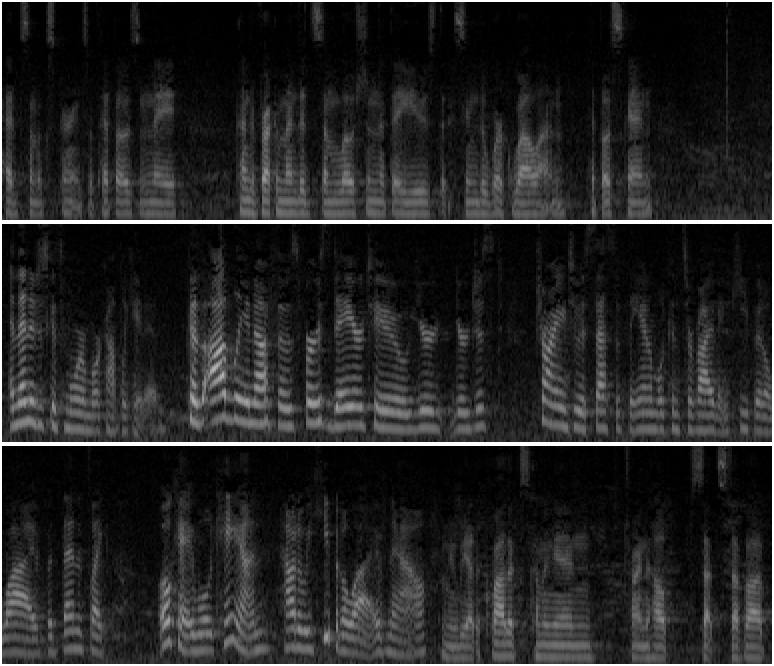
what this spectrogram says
had some experience with hippos, and they kind of recommended some lotion that they used that seemed to work well on hippo skin. And then it just gets more and more complicated. Because oddly enough, those first day or two, you're, you're just trying to assess if the animal can survive and keep it alive. But then it's like, okay, well, it can. How do we keep it alive now? I mean, we had aquatics coming in, trying to help set stuff up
